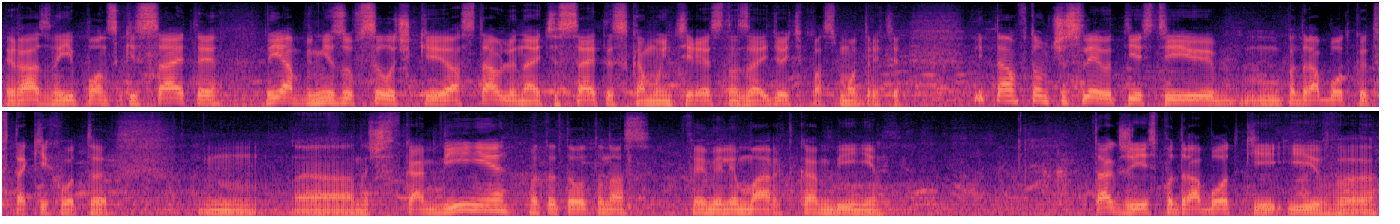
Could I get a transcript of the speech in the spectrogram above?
Разные японские сайты. Ну, я внизу в ссылочке оставлю на эти сайты, кому интересно, зайдете, посмотрите. И там в том числе вот есть и подработка в таких вот, э, э, значит, в комбине, вот это вот у нас Family Mart комбине. Также есть подработки и в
